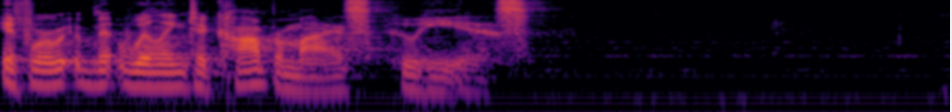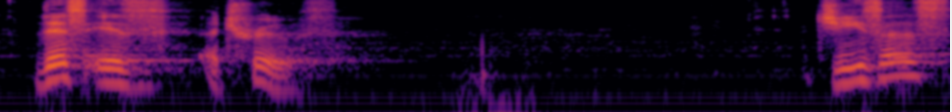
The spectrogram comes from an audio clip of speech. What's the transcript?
if we're willing to compromise who he is? This is a truth. Jesus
